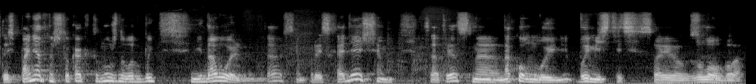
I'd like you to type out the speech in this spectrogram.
То есть понятно, что как-то нужно вот быть недовольным, да, всем происходящим, соответственно, на ком вы, выместить свою злобу.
